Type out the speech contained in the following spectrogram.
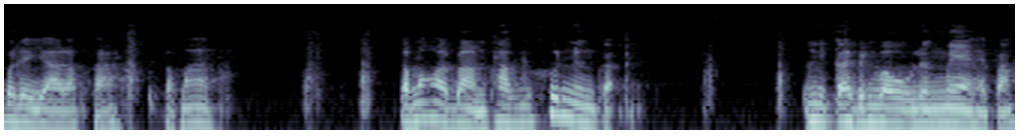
บ่ได้ยารักษากลับมากลับมาหอดบ้านพักอยู่คืนหนึ่งก็อันนี้กลายเป็นเว้าเรื่องแม่ให้ฟัง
